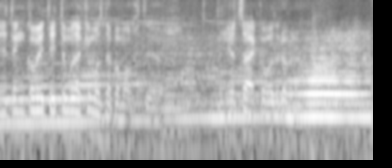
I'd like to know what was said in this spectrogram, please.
Že ten covid teď tomu taky moc nepomohl, mě docela jako odrovnal.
